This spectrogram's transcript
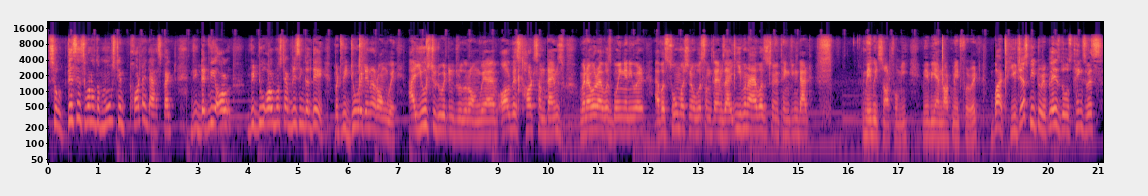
So this is one of the most important aspect that we all we do almost every single day but we do it in a wrong way. I used to do it into the wrong way. I have always thought sometimes whenever i was going anywhere i was so much nervous sometimes. I even i was thinking that maybe it's not for me. Maybe i'm not made for it. But you just need to replace those things with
